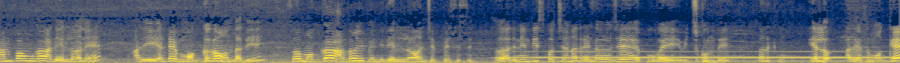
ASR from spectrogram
కన్ఫామ్గా అది ఎల్లోనే. అది అంటే మొగ్గగా ఉంది అది. సో మొగ్గ అర్థమైపోయింది ఇది ఎల్లో అని చెప్పేసి సో అది నేను తీసుకొచ్చాను. అది రెండో రోజే పువ్వు విచ్చుకుంది. సో అది ఎల్లో. అది అసలు మొగ్గే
